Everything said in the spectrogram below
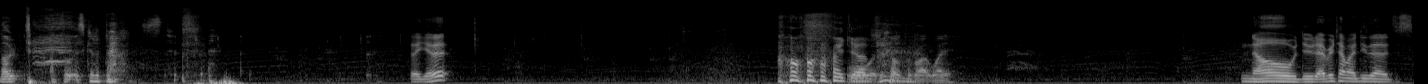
No, I thought it was gonna bounce. Did I get it? Oh my oh, god. it felt the right way. No, dude. Every time I do that, it's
